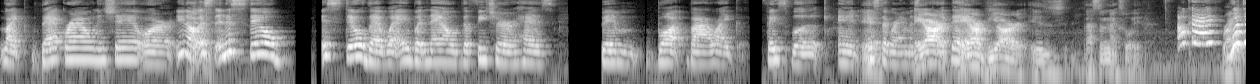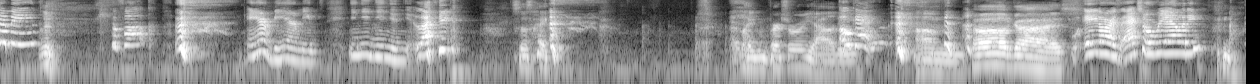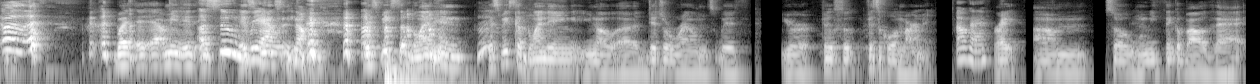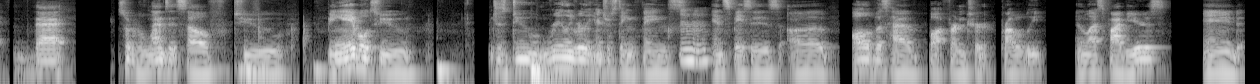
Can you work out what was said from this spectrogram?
like background and shit or you know Yeah. it's and it's still it's still that way but now the feature has been bought by like facebook and Yeah. instagram and stuff like that AR VR is that's the next wave. okay Right. what that mean the fuck AR VR means like So it's like like virtual reality. okay Um, Oh gosh. AR is actual reality no, but it, I mean, it, it assumed it reality Speaks, no, it speaks to blending. It speaks to blending, you know, uh, digital realms with your phys- physical environment. Okay. right? Um, so when we think about that, that sort of lends itself to being able to just do really, really interesting things Mm-hmm. in spaces. Uh, all of us have bought furniture probably in the last five years, and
